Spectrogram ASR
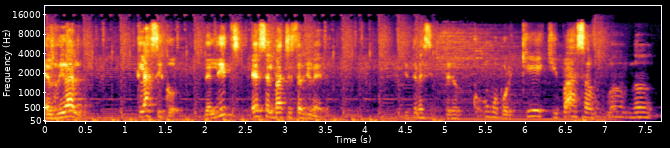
El rival clásico del Leeds es el Manchester United. Y usted me pero ¿cómo? ¿Por qué? ¿Qué pasa? No.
